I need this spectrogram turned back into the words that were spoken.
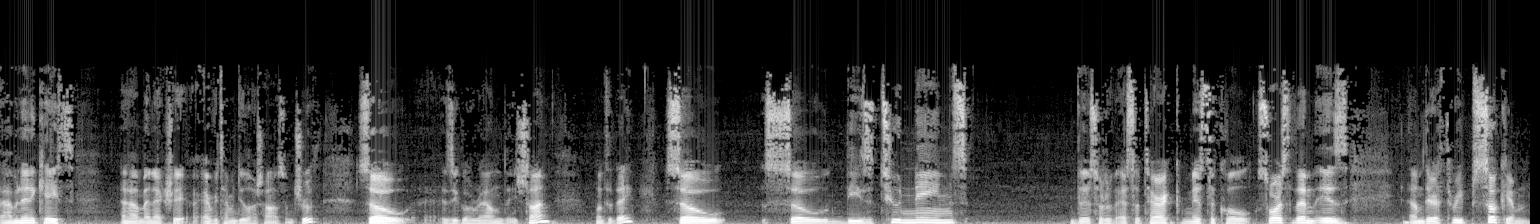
Um, in any case, um, and actually every time you do the Hoshana some truth. So as you go around each time, once a day. So so these two names, the sort of esoteric mystical source of them is um, there are three psukim,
